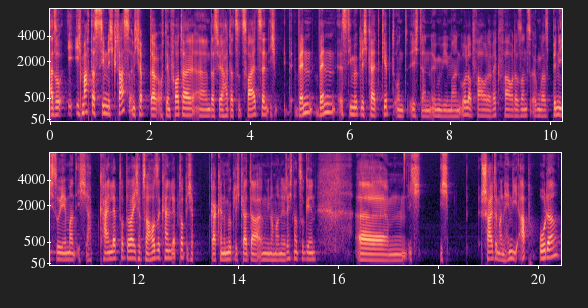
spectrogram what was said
also ich mache das ziemlich krass und ich habe da auch den Vorteil, äh, dass wir halt dazu zweit sind. Ich, wenn, wenn es die Möglichkeit gibt und ich dann irgendwie mal in Urlaub fahre oder wegfahre oder sonst irgendwas, bin ich so jemand, ich habe keinen Laptop dabei, ich habe zu Hause keinen Laptop, ich habe gar keine Möglichkeit, da irgendwie nochmal an den Rechner zu gehen. Ähm, ich, ich schalte mein Handy ab oder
